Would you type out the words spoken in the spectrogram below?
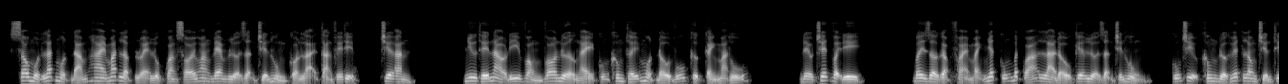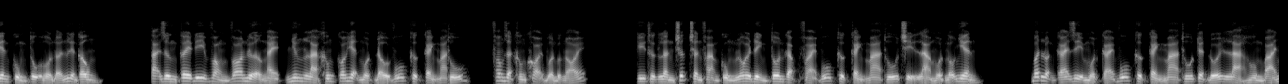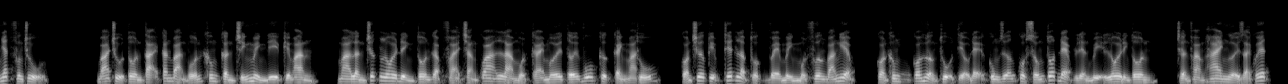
Sau một lát một đám hai mắt lập lòe lục quang sói hoang đem lửa giận chiến hùng còn lại tàn phế thịt, chia ăn. Như thế nào đi vòng vo nửa ngày cũng không thấy một đầu vũ cực cảnh ma thú. Đều chết vậy đi. Bây giờ gặp phải mạnh nhất cũng bất quá là đầu kia lửa giận chiến hùng, cũng chịu không được huyết long chiến thiên cùng tụ hồn ấn liền công. Tại rừng cây đi vòng vo nửa ngày nhưng là không có hiện một đầu vũ cực cảnh ma thú, phong giật không khỏi buồn bực nói kỳ thực lần trước trần phàm cùng lôi đình tôn gặp phải vũ cực cảnh ma thú chỉ là một ngẫu nhiên. Bất luận cái gì một cái vũ cực cảnh ma thú tuyệt đối là hùng bá nhất phương chủ. Bá chủ tồn tại căn bản vốn không cần chính mình đi kiếm ăn, mà lần trước lôi đình tôn gặp phải chẳng qua là một cái mới tới vũ cực cảnh ma thú, còn chưa kịp thiết lập thuộc về mình một phương bá nghiệp, còn không có hưởng thụ tiểu đệ cung dưỡng cuộc sống tốt đẹp liền bị lôi đình tôn, trần phàm hai người giải quyết.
